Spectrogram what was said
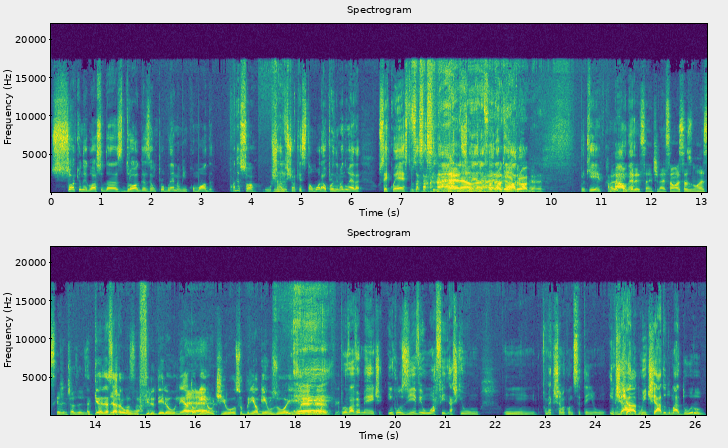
Só que o negócio das drogas é um problema, me incomoda. Olha só, o Chaves tinha uma questão moral. O problema não era os sequestros, os assassinatos, É, né? não, Não, não, Só era droga. droga. Porque fica Olha mal, que né? interessante, né? São essas nuances que a gente às vezes. É porque deixa certo, o passar, né? filho dele, ou o neto, É. alguém, ou o tio, ou o sobrinho, alguém usou e. É, né? provavelmente. Inclusive, um afi- acho que um, um. Como é que chama quando você tem um enteado? Enteado. O enteado do Maduro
